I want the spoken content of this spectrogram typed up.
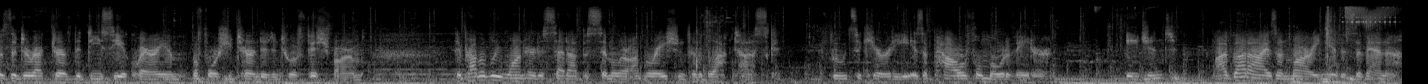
Was the director of the DC Aquarium before she turned it into a fish farm. They probably want her to set up a similar operation for the Black Tusk. Food security is a powerful motivator. Agent, I've got eyes on Mari near the savannah.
